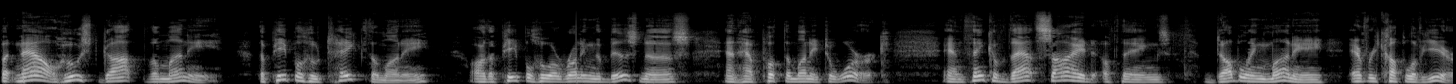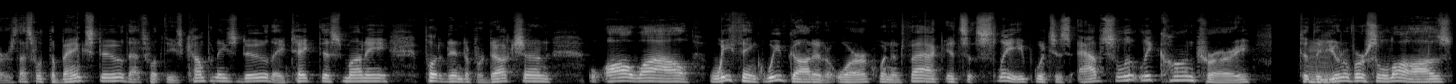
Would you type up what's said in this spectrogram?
But now, who's got the money? The people who take the money are the people who are running the business and have put the money to work. And think of that side of things doubling money every couple of years. That's what the banks do. That's what these companies do. They take this money, put it into production, all while we think we've got it at work when in fact it's asleep, which is absolutely contrary to the hmm. universal laws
